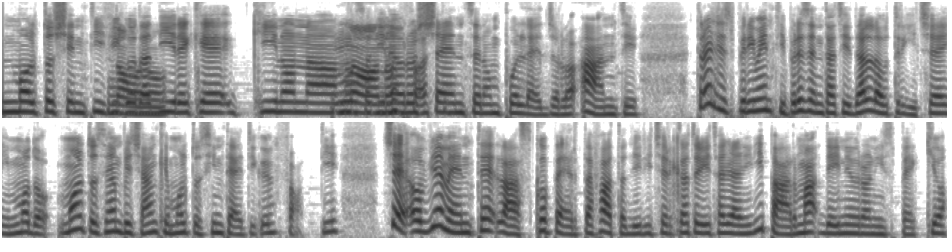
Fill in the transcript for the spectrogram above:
molto scientifico no, da no. dire che chi non, non no, sa di neuroscienze non può leggerlo, anzi Tra gli esperimenti presentati dall'autrice, in modo molto semplice e anche molto sintetico, infatti, c'è ovviamente la scoperta fatta dai ricercatori italiani di Parma dei neuroni specchio,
